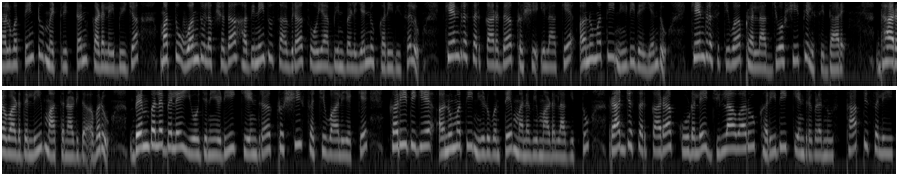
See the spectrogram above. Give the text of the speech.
ನಲವತ್ತೆಂಟು ಮೆಟ್ರಿಕ್ ಟನ್ ಕಡಲೆ ಬೀಜ ಮತ್ತು ಒಂದು ಲಕ್ಷದ ಹದಿನೈದು ಸಾವಿರ ಸೋಯಾಬೀನ್ ಬೆಳೆಯನ್ನು ಖರೀದಿಸಲು ಕೇಂದ್ರ ಸರ್ಕಾರದ ಕೃಷಿ ಇಲಾಖೆ ಅನುಮತಿ ನೀಡಿದೆ ಎಂದು ಕೇಂದ್ರ ಸಚಿವ ಪ್ರಹ್ಲಾದ್ ಜೋಶಿ ತಿಳಿಸಿದ್ದಾರೆ. ಧಾರವಾಡದಲ್ಲಿ ಮಾತನಾಡಿದ ಅವರು, ಬೆಂಬಲ ಬೆಲೆ ಯೋಜನೆಯಡಿ ಕೇಂದ್ರ ಕೃಷಿ ಸಚಿವಾಲಯಕ್ಕೆ ಖರೀದಿಗೆ ಅನುಮತಿ ನೀಡುವಂತೆ ಮನವಿ ಮಾಡಲಾಗಿತ್ತು. ರಾಜ್ಯ ಸರ್ಕಾರ ಕೂಡಲೇ ಜಿಲ್ಲಾವಾರು ಖರೀದಿ ಕೇಂದ್ರಗಳನ್ನು ಸ್ಥಾಪಿಸಲಿ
